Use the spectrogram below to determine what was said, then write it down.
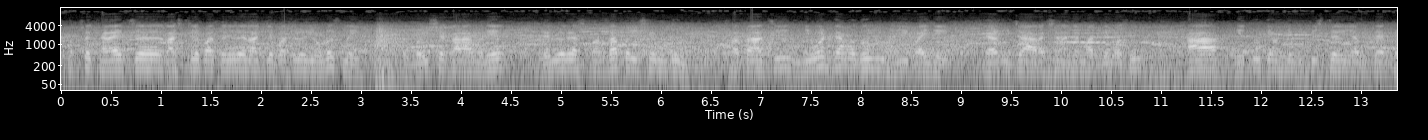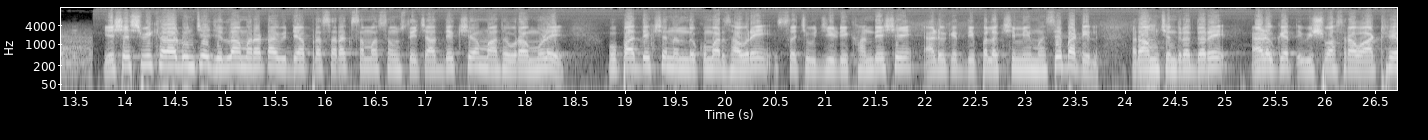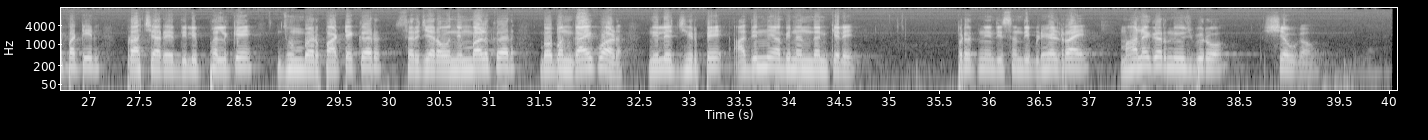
फक्त खेळायचं राष्ट्रीय पातळीवर राज्य पातळीवर एवढंच नाही तर भविष्य काळामध्ये वेगवेगळ्या स्पर्धा परीक्षेमधून स्वतःची निवड त्यामधून झाली पाहिजे. खेळाडूच्या आरक्षणाच्या माध्यमातून हा हेतू किंवा हे उद्दिष्ट या विद्यार्थ्यांनी यशस्वी खेळाडूंचे जिल्हा मराठा विद्याप्रसारक समाज अध्यक्ष माधवराव मुळे उपाध्यक्ष नंदकुमार झावरे सचिव G D Khandeshe advocate Deeplakshmi Mhase Patil Ramchandra Dare advocate Vishwasrao Athare Patil प्राचार्य दिलीप फलके झुंबर पाटेकर सर्जेराव निंबाळकर बबन गायकवाड निलेश झिरपे आदींनी अभिनंदन केले. प्रतिनिधी संदीप ढेळराय महानगर न्यूज ब्युरो शेवगाव.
